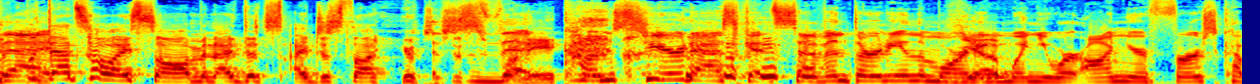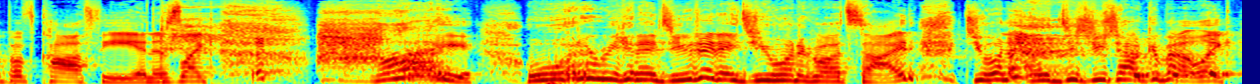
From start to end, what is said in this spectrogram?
that That's how I saw him, and I just I just thought he was just that funny. comes to your desk at 7:30 in the morning Yep. when you were on your first cup of coffee and is like, "Hi, what are we going to do today? Do you want to go outside? Do you want to did you talk about like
